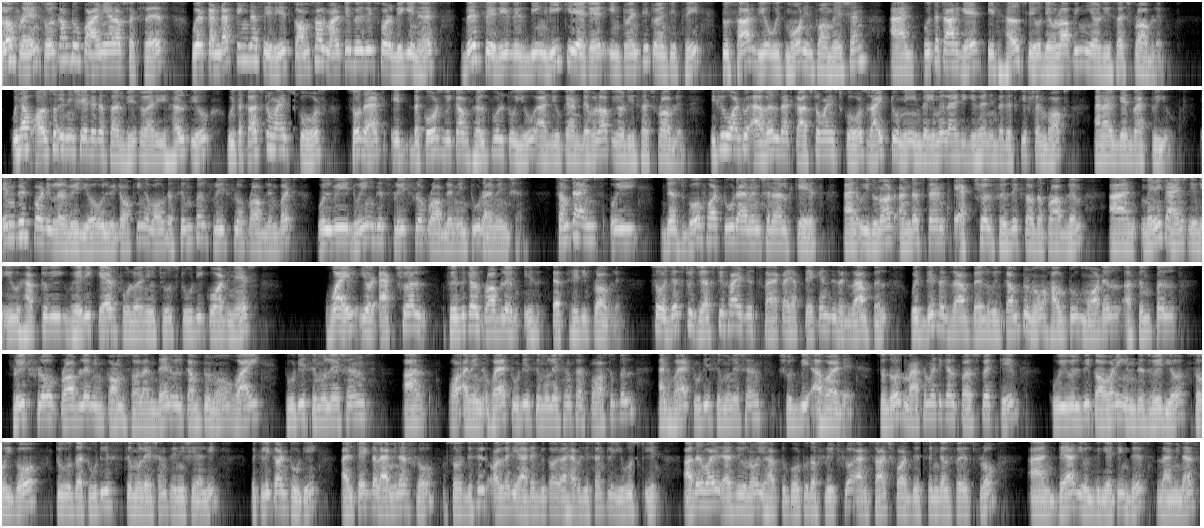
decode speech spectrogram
Hello friends, welcome to Pioneer of Success. We are conducting the series COMSOL Multiphysics for Beginners. This series is being recreated in 2023 to serve you with more information and with a target it helps you developing your research problem. We have also initiated a service where we help you with a customized course so that it the course becomes helpful to you and you can develop your research problem. If you want to avail that customized course, write to me in the email ID given in the description box and I will get back to you. In this particular video, we'll be talking about a simple fluid flow problem, but we'll be doing this fluid flow problem in two dimension. Sometimes we just go for two-dimensional case and we do not understand actual physics of the problem and many times you, you have to be very careful when you choose 2D coordinates while your actual physical problem is a 3D problem. So just to justify this fact, I have taken this example. With this example, we'll come to know how to model a simple fluid flow problem in COMSOL and then we'll come to know why 2D simulations are, I mean, where 2D simulations are possible and where 2D simulations should be avoided. So those mathematical perspective we will be covering in this video. So we go to the 2D simulations initially. We click on 2D. I'll take the laminar flow. So this is already added because I have recently used it. Otherwise, as you know, you have to go to the fluid flow and search for this single phase flow and there you will be getting this laminar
